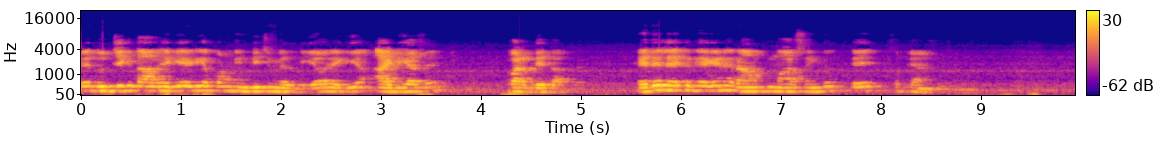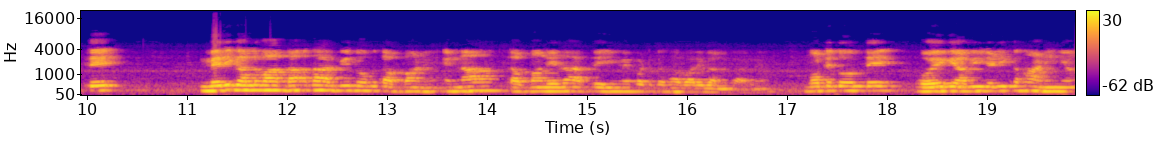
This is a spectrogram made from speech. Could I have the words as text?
ਤੇ ਦੂਜੀ ਕਿਤਾਬ ਹੈਗੀ ਜਿਹੜੀ ਆਪਾਂ ਨੂੰ ਹਿੰਦੀ 'ਚ ਮਿਲਦੀ ਆ, ਉਹ ਹੈਗੀ ਆ ਆਈਡੀਆ ਸੇ ਪਰਦੇ ਤੱਕ ਇਹਦੇ ਲੇਖਕ ਹੈਗੇ ਨੇ ਰਾਮ ਕੁਮਾਰ ਸਿੰਘ ਤੇ ਸੁਖਚੈਨ ਸਿੰਘ। ਤੇ ਮੇਰੀ ਗੱਲਬਾਤ ਦਾ ਆਧਾਰ ਵੀ ਦੋ ਕਿਤਾਬਾਂ ਨੇ। ਇਹਨਾਂ ਕਿਤਾਬਾਂ ਦੇ ਆਧਾਰ ਤੇ ਹੀ ਮੈਂ ਪਟਕਥਾ ਬਾਰੇ ਗੱਲ ਕਰ ਰਿਹਾ। ਮੋٹے ਤੌਰ ਤੇ ਹੋਏਗਾ ਵੀ ਜਿਹੜੀ ਕਹਾਣੀ ਆ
